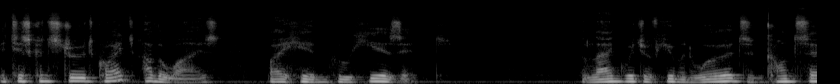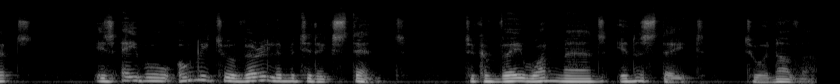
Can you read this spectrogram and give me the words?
it is construed quite otherwise by him who hears it. The language of human words and concepts is able only to a very limited extent to convey one man's inner state to another.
